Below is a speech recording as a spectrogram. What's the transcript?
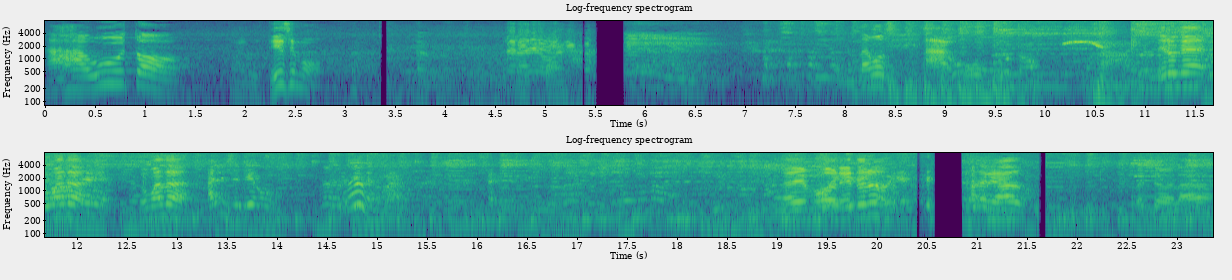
¡A gusto! A gustísimo. Te la llevo, Nico. Andamos a gusto. ¿Vieron qué? ¿Cómo anda? ¿Cómo anda? ¡Álese, viejo! Una cervecita nomás. Está bien bonito, ¿no? Madreado. La chavalada.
